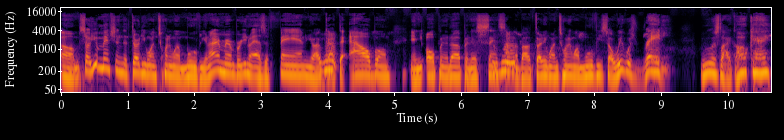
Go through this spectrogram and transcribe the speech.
Um, so you mentioned the 3121 movie, and I remember, you know, as a fan, you know, I've got the album and you open it up and it's saying Mhm. something about 3121 movie. So we was ready. We was like, okay,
